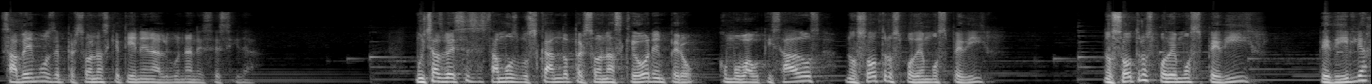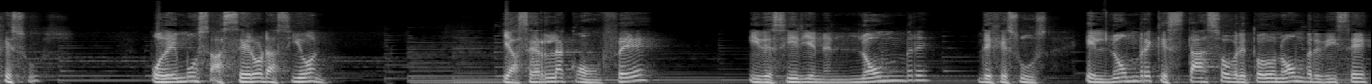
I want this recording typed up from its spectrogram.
sabemos de personas que tienen alguna necesidad. Muchas veces estamos buscando personas que oren, pero como bautizados, nosotros podemos pedir. Nosotros podemos pedir, pedirle a Jesús. Podemos hacer oración y hacerla con fe y decir, y en el nombre de Jesús, el nombre que está sobre todo nombre, dice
